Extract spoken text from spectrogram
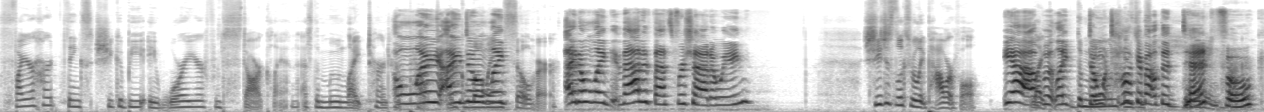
Fireheart thinks she could be a warrior from Star Clan as the moonlight turned her Oh, I- I don't like- silver. I don't like that if that's foreshadowing. She just looks really powerful. Yeah, Like, but like, the don't talk about the dead her. folk.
